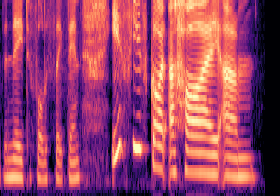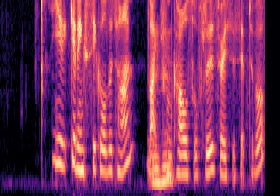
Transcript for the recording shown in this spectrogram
the need to fall asleep then. If you've got a high, um, you're getting sick all the time, like Mm-hmm. from colds or flus, very susceptible.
